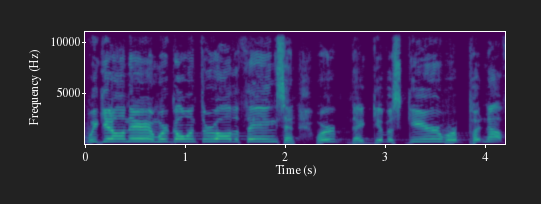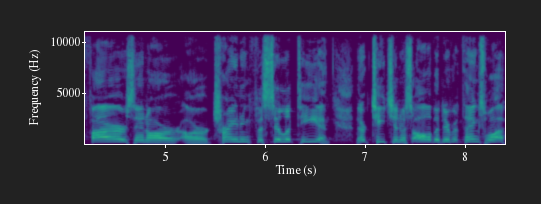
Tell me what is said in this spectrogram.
we get on there and we're going through all the things, and we're they give us gear. We're putting out fires in our, our training facility, and they're teaching us all the different things. Well,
